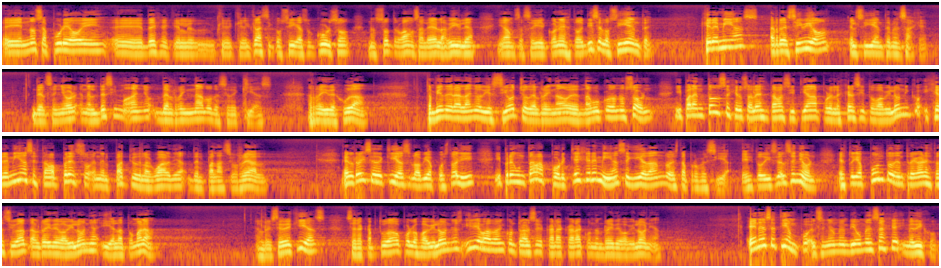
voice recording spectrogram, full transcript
eh, no se apure hoy, eh, deje que el, que el, clásico siga su curso. Nosotros vamos a leer la Biblia y vamos a seguir con esto. Dice lo siguiente: Jeremías recibió el siguiente mensaje del Señor en el décimo año del reinado de Sedequías, rey de Judá también era el año 18 del reinado de Nabucodonosor, y para entonces Jerusalén estaba sitiada por el ejército babilónico y Jeremías estaba preso en el patio de la guardia del palacio real. El rey Sedequías lo había puesto allí y preguntaba por qué Jeremías seguía dando esta profecía. Esto dice el Señor, estoy a punto de entregar esta ciudad al rey de Babilonia y él la tomará. El rey Sedequías será capturado por los babilonios y llevado a encontrarse cara a cara con el rey de Babilonia. En ese tiempo el Señor me envió un mensaje y me dijo,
